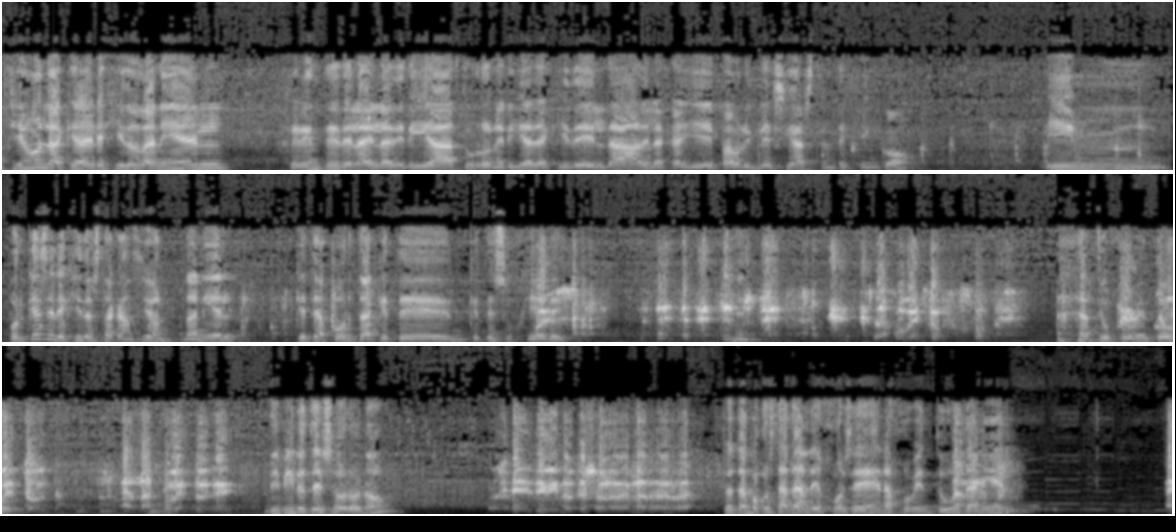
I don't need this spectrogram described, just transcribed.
Canción la que ha elegido Daniel, gerente de la heladería turronería de aquí de Elda, de la calle Pablo Iglesias 35. ¿Y mm, por qué has elegido esta canción, Daniel? ¿Qué te aporta? ¿Qué te, qué te sugiere La juventud. a tu juventud? Juventud. Nada más juventud, sí. Divino tesoro, ¿no? Sí, divino tesoro, además de verdad. Pero tampoco está tan lejos, ¿eh? La juventud, Daniel. ¿Eh?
